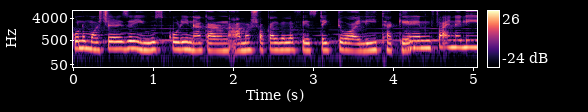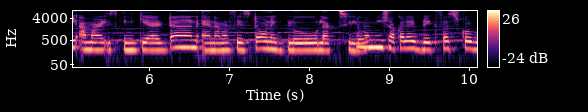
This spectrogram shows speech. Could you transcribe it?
কোনো ময়শ্চারাইজার ইউজ করি না, কারণ আমার সকালবেলা ফেসটা একটু অয়েলি থাকে। ফাইনালি আমার স্কিন কেয়ার ডান এন্ড আমার ফেসটা অনেক গ্লো লাগছিল। আমি সকালে ব্রেকফাস্ট করব,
